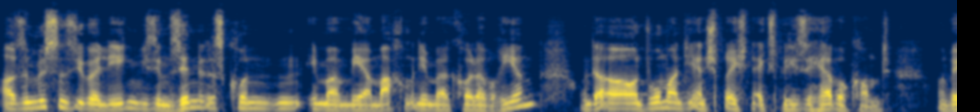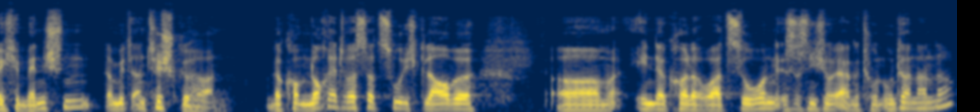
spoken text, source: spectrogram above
Also müssen sie überlegen, wie sie im Sinne des Kunden immer mehr machen und immer mehr kollaborieren und, äh, und wo man die entsprechende Expertise herbekommt und welche Menschen damit an den Tisch gehören. Und da kommt noch etwas dazu. Ich glaube, ähm, in der Kollaboration ist es nicht nur Agenturen untereinander,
